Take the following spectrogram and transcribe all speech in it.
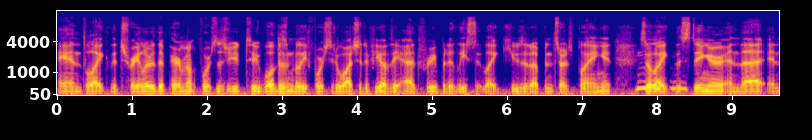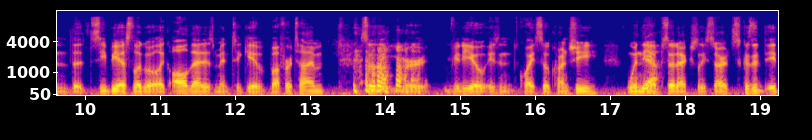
and like the trailer that Paramount forces you to well, it doesn't really force you to watch it if you have the ad free, but at least it like cues it up and starts playing it. So like the stinger and that and the CBS logo, like all that is meant to give buffer time so that your video isn't quite so crunchy when the Yeah. episode actually starts because it, it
